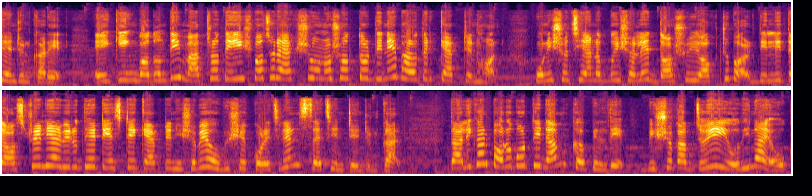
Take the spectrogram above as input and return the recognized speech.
টেন্ডুলকারের এই কিংবদন্তি মাত্র তেইশ বছর একশো উনসত্তর দিনে ভারতের ক্যাপ্টেন হন। উনিশশো সালের দশই অক্টোবর দিল্লিতে অস্ট্রেলিয়ার বিরুদ্ধে টেস্টে ক্যাপ্টেন হিসেবে অভিষেক করেছিলেন সচিন টেন্ডুলকার তালিকার পরবর্তী নাম কপিল দেব। বিশ্বকাপ জয়ী এই অধিনায়ক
